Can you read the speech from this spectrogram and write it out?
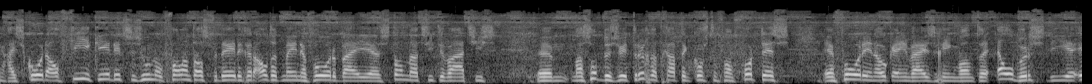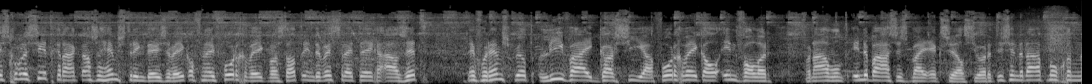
hij scoorde al vier keer dit seizoen. Opvallend als verdediger, altijd mee naar voren bij uh, standaard situaties. Um, maar Sop dus weer terug, dat gaat ten koste van Fortes. En voorin ook een wijziging, want uh, Elbers die, uh, is geblesseerd geraakt aan zijn hamstring deze week. Of nee, vorige week was dat in de wedstrijd tegen AZ. En voor hem speelt Levi Garcia. Vorige week al invaller. Vanavond in de basis bij Excelsior. Het is inderdaad nog een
